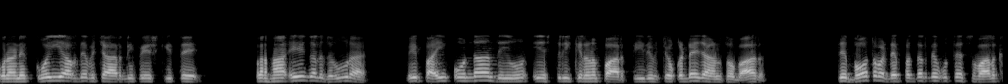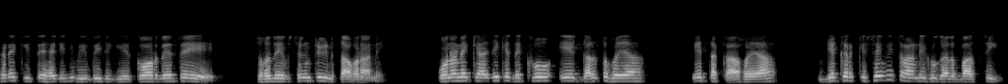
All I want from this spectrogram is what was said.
ਉਹਨਾਂ ਨੇ ਕੋਈ ਆਪਦੇ ਵਿਚਾਰ ਨਹੀਂ ਪੇਸ਼ ਕੀਤੇ। ਪਰ ਹਾਂ, ਇਹ ਗੱਲ ਜ਼ਰੂਰ ਹੈ ਵੀ ਭਾਈ ਉਹਨਾਂ ਦੇ ਇਸ ਤਰੀਕੇ ਨਾਲ ਪਾਰਟੀ ਦੇ ਵਿੱਚੋਂ ਕੱਢੇ ਜਾਣ ਤੋਂ ਬਾਅਦ ਤੇ ਬਹੁਤ ਵੱਡੇ ਪੱਧਰ ਦੇ ਉੱਤੇ ਸਵਾਲ ਖੜੇ ਕੀਤੇ ਹੈਗੇ ਜੀ ਬੀਬੀ ਜਗੀਰ ਕੌਰ ਨੇ ਤੇ ਸੁਖਦੇਵ ਸਿੰਘ ਢੀਂਡਸਾ ਹੋਰਾਂ ਨੇ। ਉਹਨਾਂ ਨੇ ਕਿਹਾ ਜੀ ਕਿ ਦੇਖੋ, ਇਹ ਗਲਤ ਹੋਇਆ, ਇਹ ਧੱਕਾ ਹੋਇਆ ਜੇਕਰ ਕਿਸੇ ਵੀ ਤਰ੍ਹਾਂ ਦੀ ਕੋਈ ਗੱਲਬਾਤ ਸੀ,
